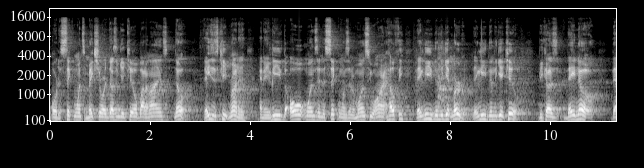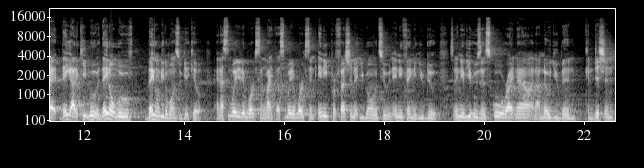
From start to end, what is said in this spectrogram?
or the sick one to make sure it doesn't get killed by the lions? No. They just keep running and they leave the old ones and the sick ones and the ones who aren't healthy, they leave them to get murdered. They leave them to get killed because they know that they got to keep moving. They don't move, they're going to be the ones who get killed. And that's the way that it works in life. That's the way it works in any profession that you go into and anything that you do. So any of you who's in school right now, and I know you've been conditioned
